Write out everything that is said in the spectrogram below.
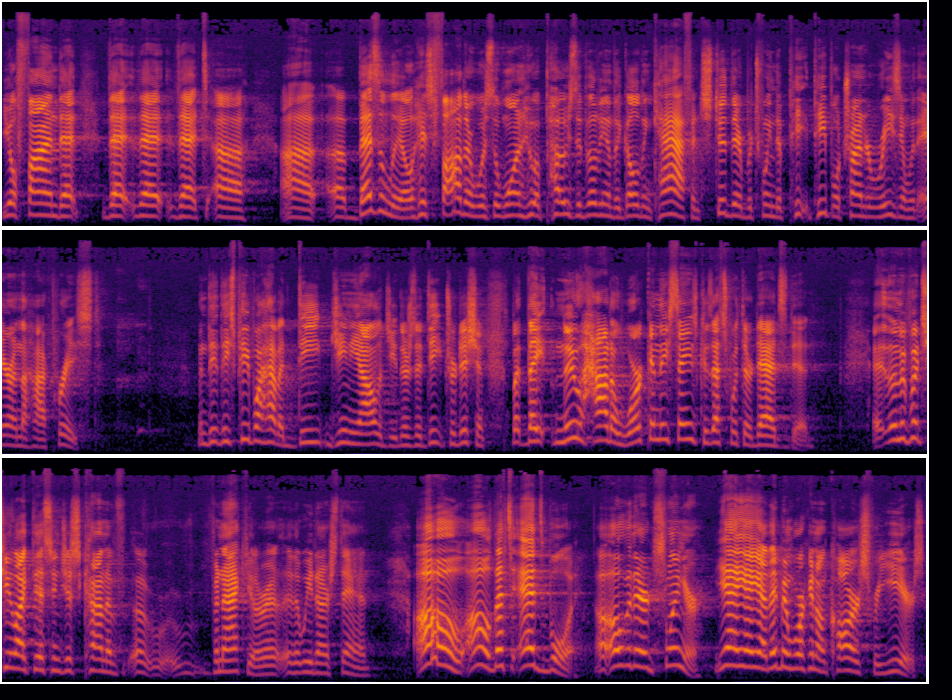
you'll find that, that, that, that uh, uh, uh, Bezalel, his father, was the one who opposed the building of the golden calf and stood there between the pe- people trying to reason with Aaron the high priest. And th- these people have a deep genealogy, there's a deep tradition, but they knew how to work in these things because that's what their dads did. Uh, let me put to you like this in just kind of uh, vernacular uh, that we'd understand. Oh, oh, that's Ed's boy uh, over there at Slinger. Yeah, yeah, yeah. They've been working on cars for years.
